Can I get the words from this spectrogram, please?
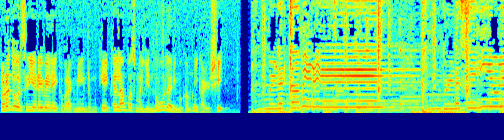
தொடர்ந்து ஒரு சிறிய இடைவேளைக்கு பிறகு மீண்டும் கேட்கலாம் பசுமையின் நூல் அறிமுகம் நிகழ்ச்சி. அன்புள்ள தமிழே அன்புள்ள செய்யுளே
